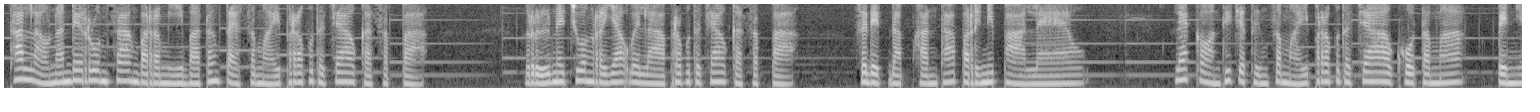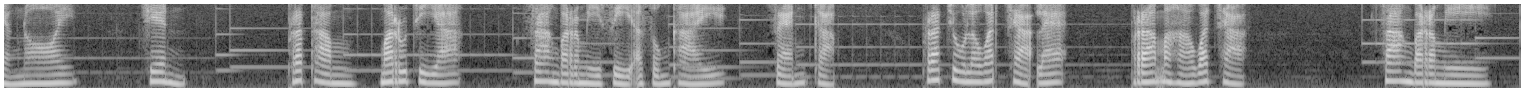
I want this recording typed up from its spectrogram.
ท่านเหล่านั้นได้ร่วมสร้างบารมีมาตั้งแต่สมัยพระพุทธเจ้ากัสสปะ หรือในช่วงระยะเวลาพระพุทธเจ้ากัสสปะ เสด็จดับขันธปรินิพานแล้ว และก่อนที่จะถึงสมัยพระพุทธเจ้าโคตมะเป็นอย่างน้อย เช่น พระธรรม มรุจิยะ สร้างบารมีสี่อสงไขยแสนกับ พระจุลวัชชะและพระมหาวัชชะ สร้างบารมี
